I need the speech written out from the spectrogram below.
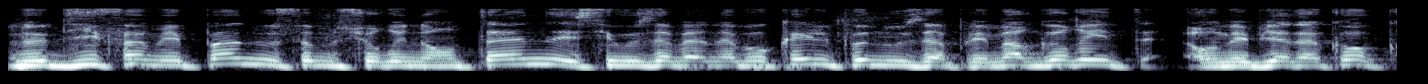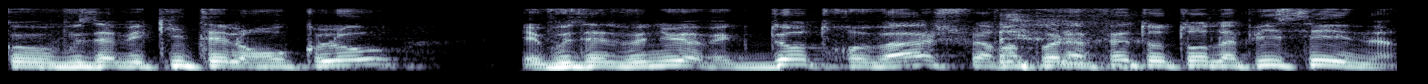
ne diffamez pas, nous sommes sur une antenne et si vous avez un avocat, il peut nous appeler. Marguerite, on est bien d'accord que vous avez quitté l'enclos et vous êtes venu avec d'autres vaches faire un peu la fête autour de la piscine.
